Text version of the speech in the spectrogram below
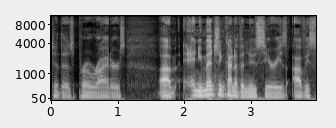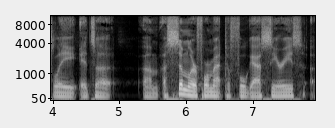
to those pro riders. Um, and you mentioned kind of the new series. Obviously, it's a um, a similar format to Full Gas series. Uh,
